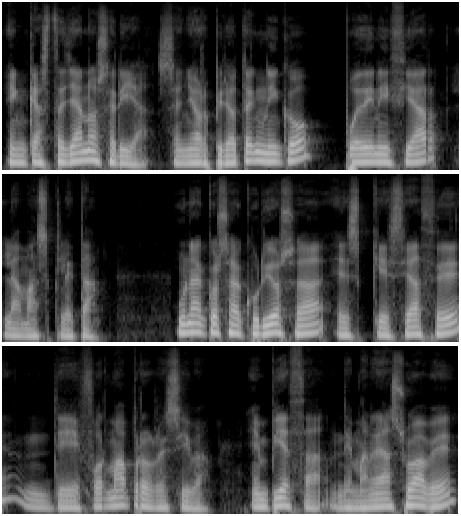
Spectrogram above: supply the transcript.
En castellano sería: Señor pirotécnico, puede iniciar la mascleta. Una cosa curiosa es que se hace de forma progresiva. Empieza de manera suave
